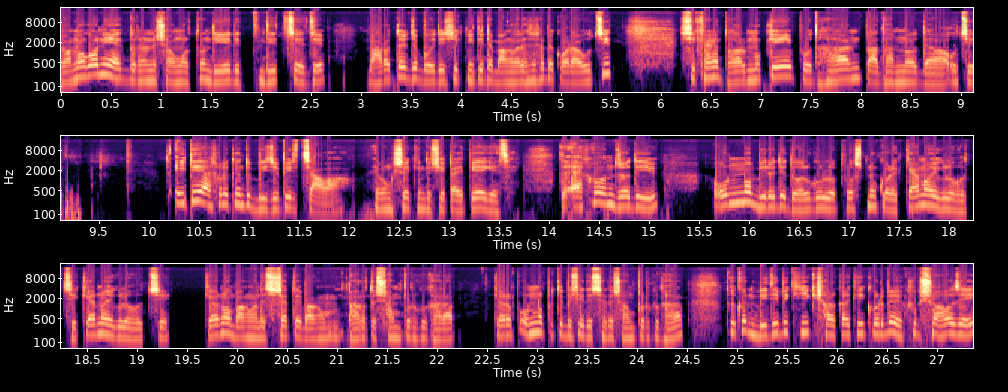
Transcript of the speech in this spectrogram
জনগণই এক ধরনের সমর্থন দিয়ে দিচ্ছে যে ভারতের যে বৈদেশিক নীতিটা বাংলাদেশের সাথে করা উচিত, সেখানে ধর্মকে প্রধান প্রাধান্য দেওয়া উচিত। তো এইটাই আসলে কিন্তু বিজেপির চাওয়া এবং সে কিন্তু সেটাই পেয়ে গেছে। তো এখন যদি অন্য বিরোধী দলগুলো প্রশ্ন করে কেন এগুলো হচ্ছে, কেন এগুলো হচ্ছে কেন বাংলাদেশের সাথে ভারতের সম্পর্ক খারাপ? কেন অন্য প্রতিবেশীদের সাথে সম্পর্ক খারাপ? তখন বিজেপি কি, সরকার কি করবে? খুব সহজেই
